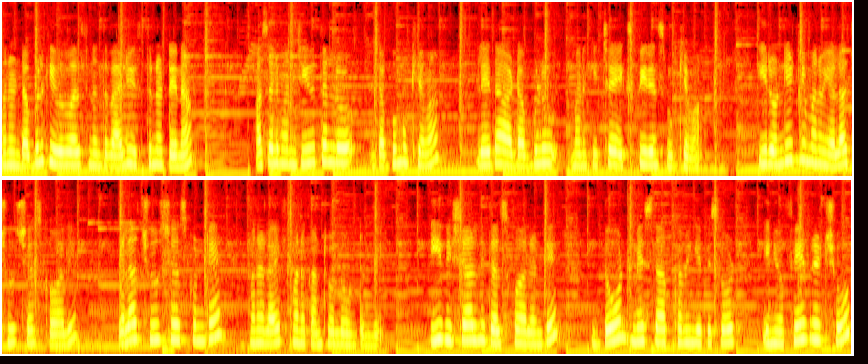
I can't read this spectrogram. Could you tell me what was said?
మనం డబ్బులకి ఇవ్వవలసినంత వాల్యూ ఇస్తున్నట్టేనా? అసలు మన జీవితంలో డబ్బు ముఖ్యమా? లేదా ఆ డబ్బులు మనకిచ్చే ఎక్స్పీరియన్స్ ముఖ్యమా? ఈ రెండింటిని మనం ఎలా చూస్ చేసుకోవాలి? ఎలా చూస్ చేసుకుంటే మన లైఫ్ మన కంట్రోల్లో ఉంటుంది? ఈ విషయాల్ని తెలుసుకోవాలంటే don't miss the upcoming episode in your favourite show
